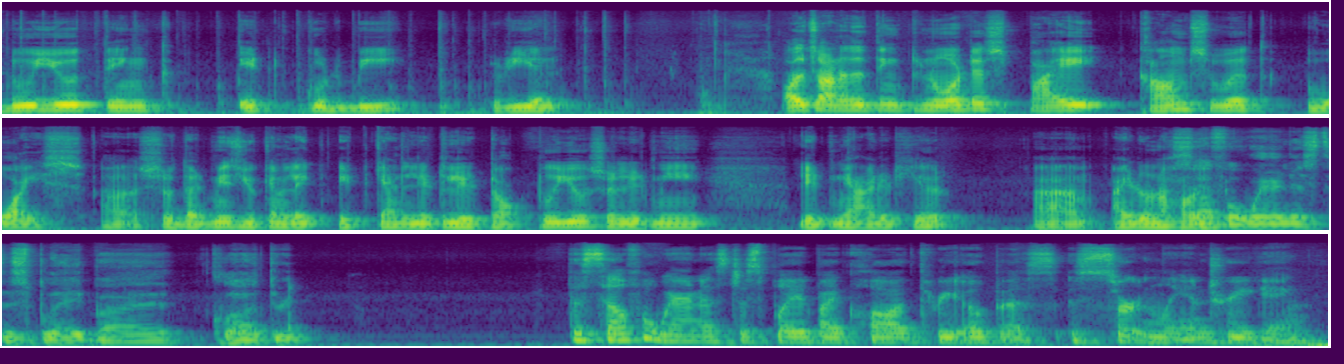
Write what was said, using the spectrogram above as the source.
Do you think it could be real? Also, another thing to notice, Pi comes with voice, uh, so that means you can like it can literally talk to you. So let me let me add it here. Um, I don't know how self-awareness displayed by Claude three. The self awareness displayed by Claude 3 Opus is certainly intriguing.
